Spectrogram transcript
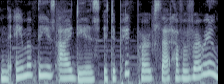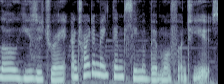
and the aim of these ideas is to pick perks that have a very low usage rate and try to make them seem a bit more fun to use,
